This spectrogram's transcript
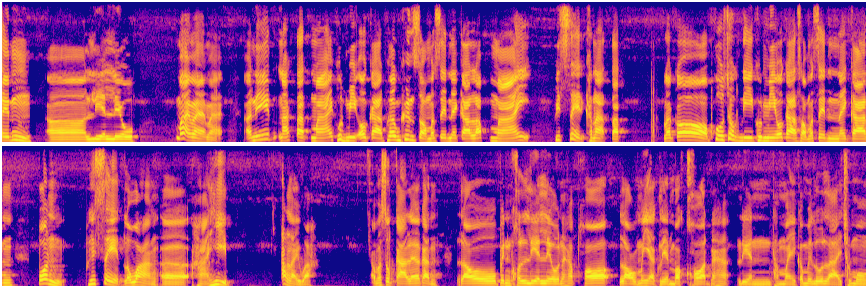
5%อ่าเรียนเร็ว ไม่ไม่ไม่อันนี้นักตัดไม้คุณมีโอกาสเพิ่มขึ้น 2%ในการรับไม้ พิเศษขณะตัด แล้วก็ผู้โชคดีคุณมีโอกาส 2%ในการป้นพิเศษระหว่างเอ่อหาหีบ อะไรวะ เอาประสบการณ์เลยแล้วกัน เราเป็นคนเรียนเร็วนะครับ เพราะเราไม่อยากเรียนบล็อกคอร์สนะฮะ เรียนทำไมก็ไม่รู้หลายชั่วโมง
